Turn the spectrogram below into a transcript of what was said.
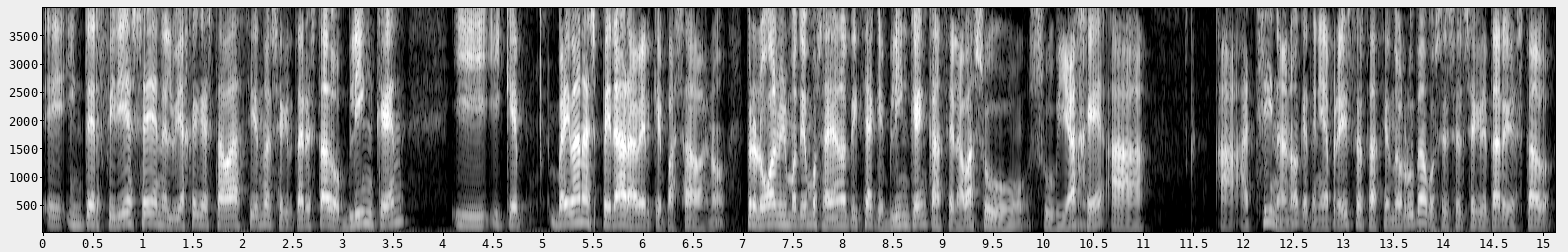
eh, interfiriese en el viaje que estaba haciendo el secretario de Estado Blinken y, que iban a esperar a ver qué pasaba, ¿no? Pero luego al mismo tiempo salía noticia que Blinken cancelaba su, su viaje a, a, a China, ¿no? Que tenía previsto, está haciendo ruta, pues es el secretario de Estado.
